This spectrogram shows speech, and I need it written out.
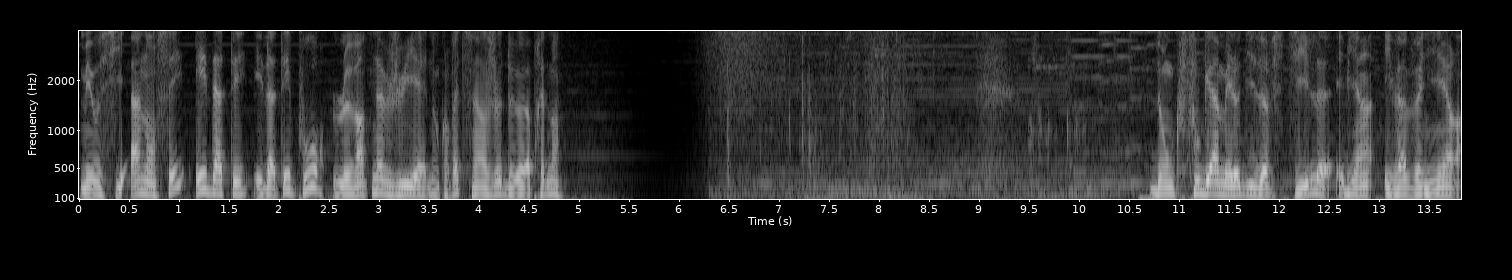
mais aussi annoncé et daté, et daté pour le 29 juillet. Donc en fait c'est un jeu de après-demain. Donc Fuga Melodies of Steel, eh bien il va venir,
